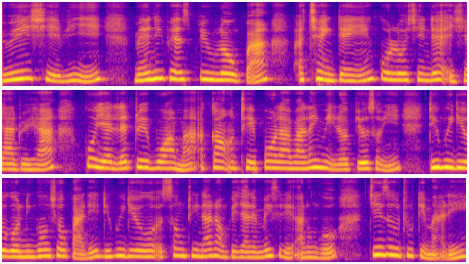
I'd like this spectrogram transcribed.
ရွေးရှည်ပြီးရင် manifest ပြုလုပ်ပါအချိန်တန်ရင်ကိုလိုချင်တဲ့အရာတွေဟာကိုယ့်ရဲ့လက်တွေ့ဘဝမှာအကောင့်အထေပေါ်လာပါလိမ့်မယ်လို့ပြောဆိုရင်ဒီဗီဒီယိုကိုညီကုန်းရှုပ်ပါတယ်ဒီဗီဒီယိုကိုအဆုံးထိနားထောင်ပေးကြတဲ့မိတ်ဆွေတွေအားလုံးကိုကျေးဇူးအထူးတင်ပါတယ်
